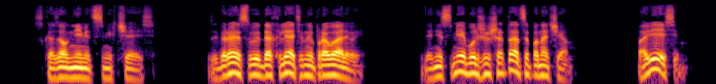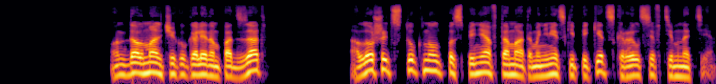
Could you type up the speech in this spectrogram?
— сказал немец, смягчаясь. Забирай свою дохлятину и проваливай. Да не смей больше шататься по ночам. Повесим. Он дал мальчику коленом под зад, а лошадь стукнул по спине автоматом, и немецкий пикет скрылся в темноте.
